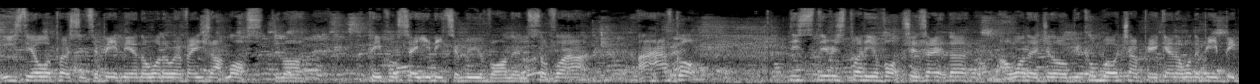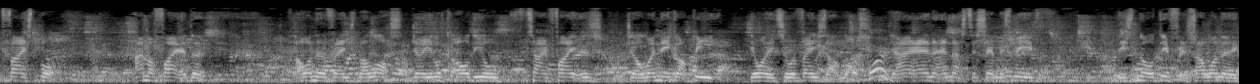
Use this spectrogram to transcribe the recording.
He's the only person to beat me, and I want to avenge that loss. You know, people say you need to move on and stuff like that. I, I've got. There's, there is plenty of options out there. I want to, you know, become world champion again. I want to be in big fights, but I'm a fighter that I want to avenge my loss. You know, you look at all the old time fighters. You know, when they got beat, they wanted to avenge that loss. Of course. Yeah, and, and that's the same as me. There's no difference. I want to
